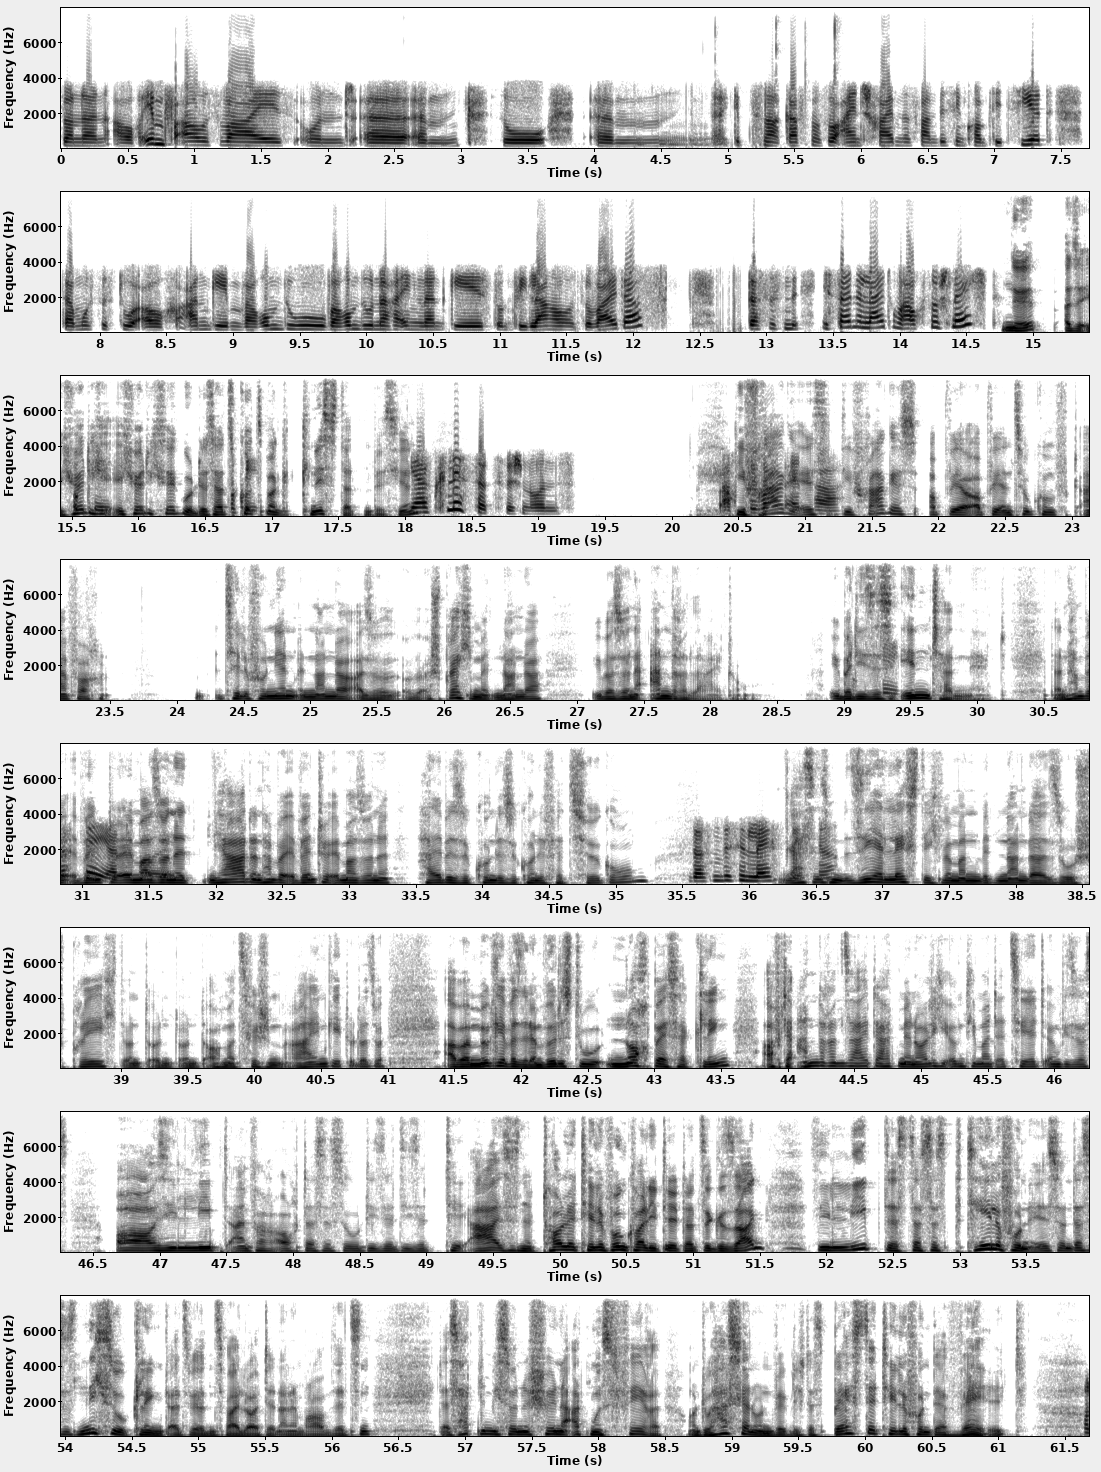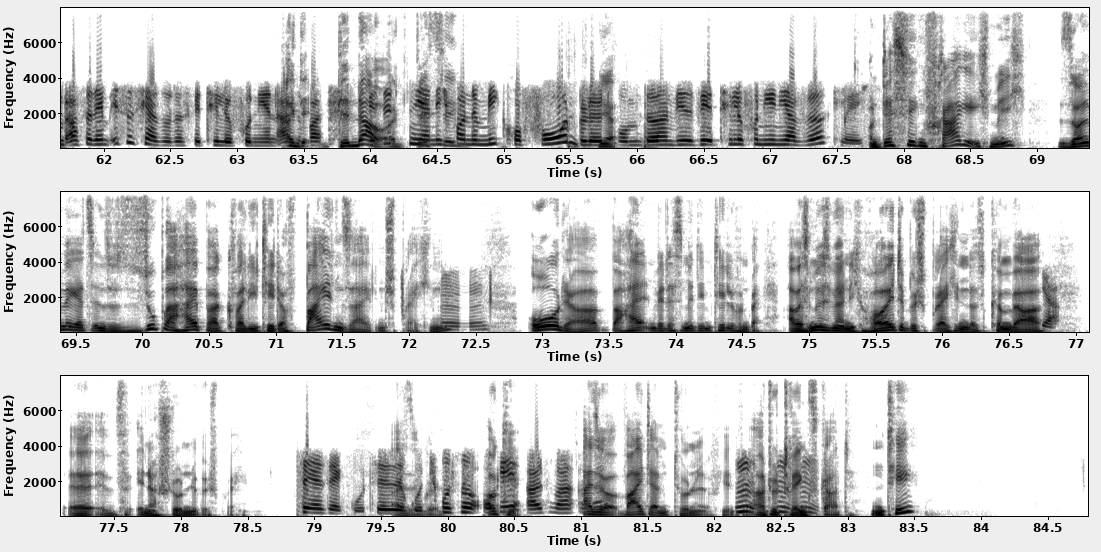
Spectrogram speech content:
sondern auch Impfausweis und äh, ähm, so ähm, gibt's noch, gab's noch so ein Schreiben, das war ein bisschen kompliziert. Da musstest du auch angeben, warum du, warum du nach England gehst und wie lange und so weiter. Das ist, ist deine Leitung auch so schlecht? Nö, also ich höre Okay. dich, ich dich sehr gut. Das hat Okay. kurz mal geknistert ein bisschen. Ja, es knistert zwischen uns. Auch Die Frage ist, die Frage ist, ob wir, ob wir in Zukunft einfach telefonieren miteinander, also oder sprechen miteinander über so eine andere Leitung. Über dieses Okay. Internet. Dann haben wir Das wär ja eventuell mal so eine, ja, dann haben wir eventuell mal so eine halbe Sekunde, Sekunde Verzögerung. Das ist ein bisschen lästig. Ja, es ist ne? sehr lästig, wenn man miteinander so spricht und, und, und auch mal zwischen reingeht oder so. Aber möglicherweise, dann würdest du noch besser klingen. Auf der anderen Seite hat mir neulich irgendjemand erzählt, irgendwie sowas, oh, sie liebt einfach auch, dass es so diese, diese, ah, es ist eine tolle Telefonqualität, hat sie gesagt. Sie liebt es, dass es Telefon ist und dass es nicht so klingt, als würden zwei Leute in einem Raum sitzen. Das hat nämlich so eine schöne Atmosphäre. Und du hast ja nun wirklich das beste Telefon der Welt. Und außerdem ist es ja so, dass wir telefonieren. Also d- genau, wir sitzen ja nicht vor einem Mikrofon blöd Ja. rum, sondern wir, wir telefonieren ja wirklich. Und deswegen frage ich mich, sollen wir jetzt in so super Hyper-Qualität auf beiden Seiten sprechen? Mhm. Oder behalten wir das mit dem Telefon bei? Aber das müssen wir nicht heute besprechen, das können wir Ja. äh, in einer Stunde besprechen. Sehr, sehr gut, sehr, sehr Also gut. Ich muss nur, okay, also, war- Also weiter im Tunnel auf jeden Mhm, Fall. Ach, du trinkst gerade. Einen Tee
